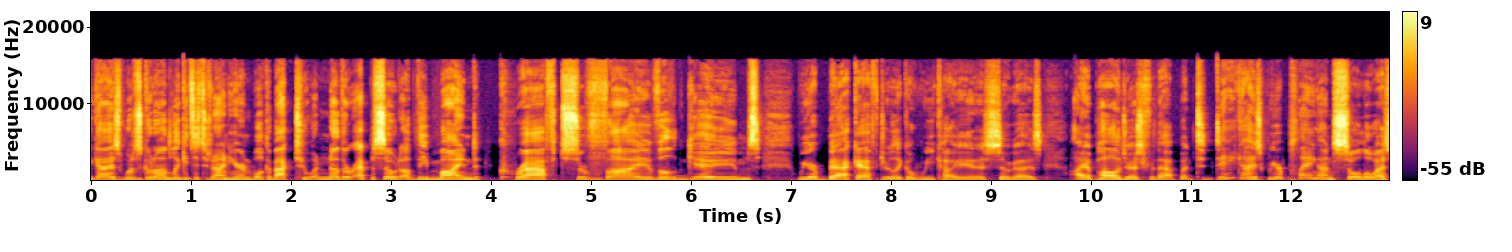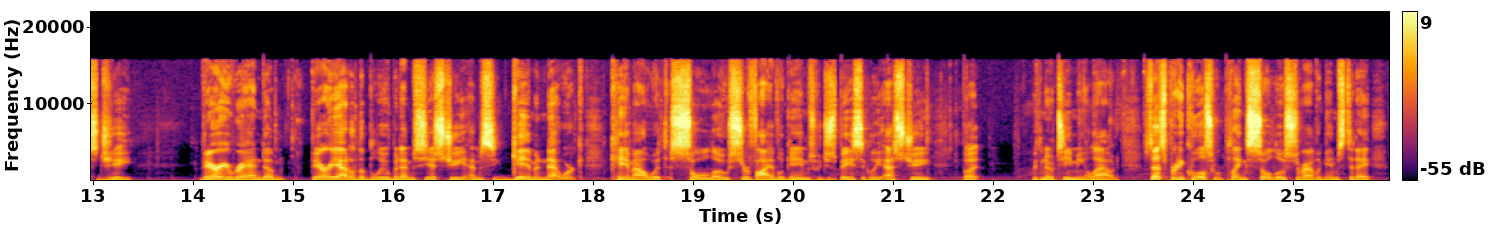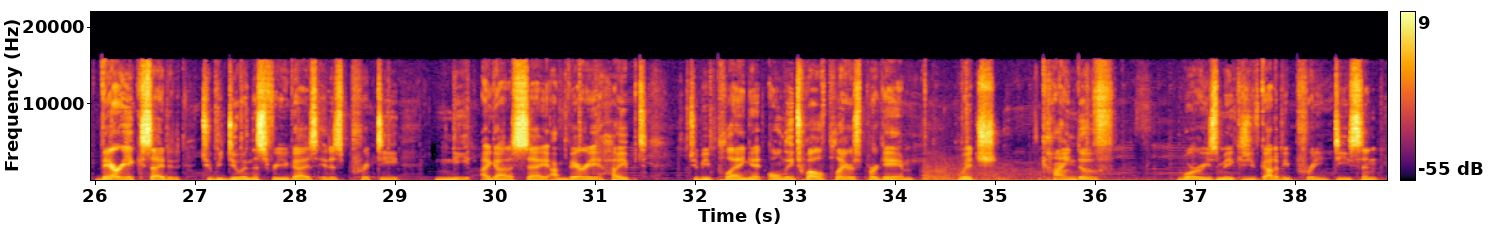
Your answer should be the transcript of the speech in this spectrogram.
Alrighty guys, what is going on? Linky29 here and welcome back to another episode of the Minecraft Survival Games. We are back after like a week hiatus, so guys, I apologize for that, but today guys, we are playing on Solo SG. Very random, very out of the blue, but MCSG, MCGamer Network, came out with Solo Survival Games, which is basically SG, but with no teaming allowed. So that's pretty cool. So we're playing solo survival games today. Very excited to be doing this for you guys. It is pretty neat, I gotta say. I'm very hyped to be playing it. Only 12 players per game, which kind of worries me because you've got to be pretty decent,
